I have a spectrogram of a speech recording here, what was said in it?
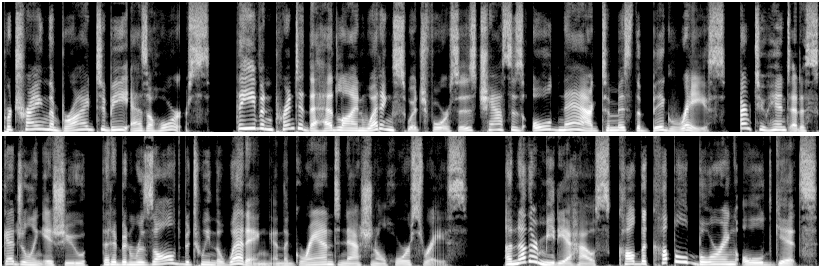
portraying the bride to be as a horse. They even printed the headline Wedding Switch forces Chass's old nag to miss the big race, to hint at a scheduling issue that had been resolved between the wedding and the Grand National Horse Race. Another media house called the couple boring old gits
